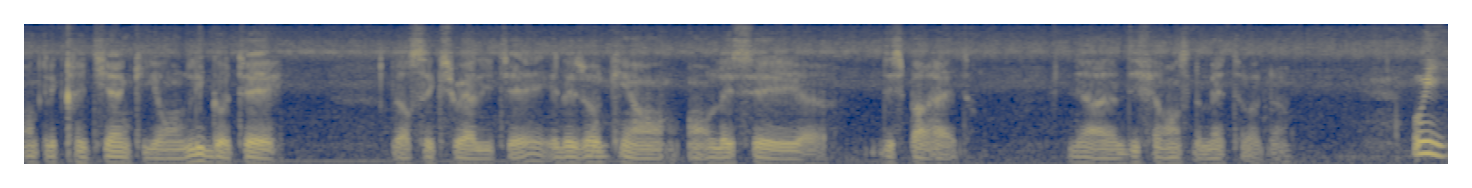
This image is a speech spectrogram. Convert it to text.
Entre les chrétiens qui ont ligoté leur sexualité et les autres qui en ont laissé euh, disparaître. Il y a une différence de méthode. Oui.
